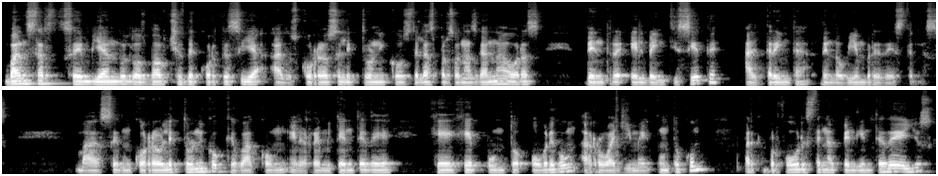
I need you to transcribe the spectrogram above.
van a estarse enviando los vouchers de cortesía a los correos electrónicos de las personas ganadoras de entre el 27 al 30 de noviembre de este mes. Va a ser un correo electrónico que va con el remitente de gg.obregon.gmail.com para que por favor estén al pendiente de ellos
